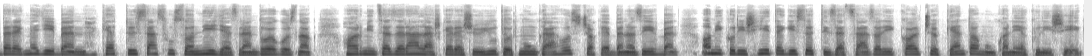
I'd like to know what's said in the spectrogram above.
bereg megyében 224 ezeren dolgoznak, 30 ezer álláskereső jutott munkához csak ebben az évben, amikor is 7,5%-kal csökkent a munkanélküliség.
